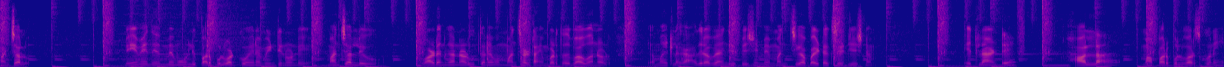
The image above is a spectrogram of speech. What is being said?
మంచాలు. మేమేంది మేము ఓన్లీ పరుపులు పట్టుకుపోయినాం ఇంటి నుండి. మంచాలు లేవు. వాడని కానీ అడుగుతానేమో మంచాలు టైం పడుతుంది బాబు అన్నాడు. ఏమో ఇట్లా కాదురాబాయ్ అని చెప్పేసి మేము మంచిగా బయటకు సెట్ చేసినాం. ఎట్లా అంటే హాల్లో మా పరుపులు పరుచుకొని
